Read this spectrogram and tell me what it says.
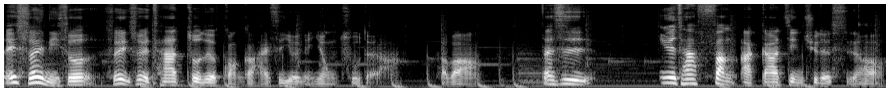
哎，所以你说，所以所以他做这个广告还是有点用处的啦，好不好？但是因为他放阿嘎进去的时候，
